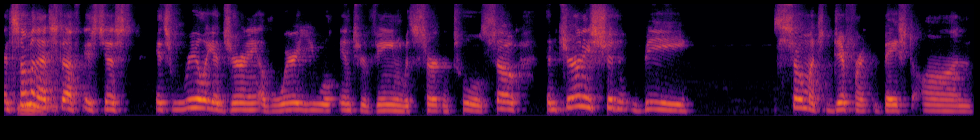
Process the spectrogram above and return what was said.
and some of that stuff is just it's really a journey of where you will intervene with certain tools. So the journey shouldn't be so much different based on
